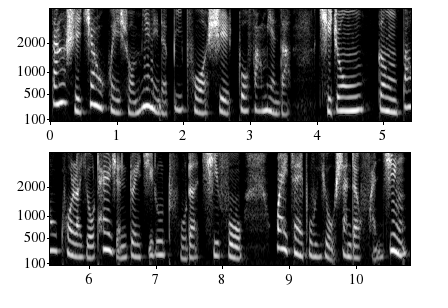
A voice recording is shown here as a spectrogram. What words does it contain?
当时教会所面临的逼迫是多方面的，其中更包括了犹太人对基督徒的欺负、外在不友善的环境，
